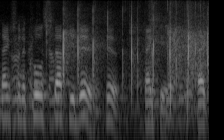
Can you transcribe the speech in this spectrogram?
Thanks for the cool stuff you do, too. Thank you. Thanks.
